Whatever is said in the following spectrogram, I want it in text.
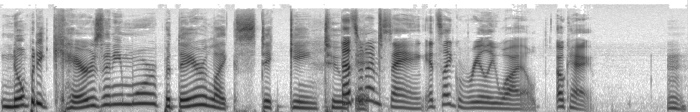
Nobody cares anymore, but they are like sticking to That's it. what I'm saying. It's like really wild. Okay. Mm.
